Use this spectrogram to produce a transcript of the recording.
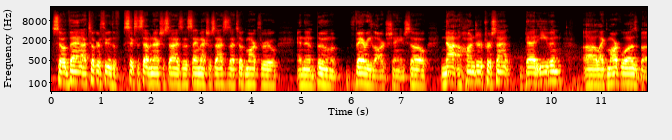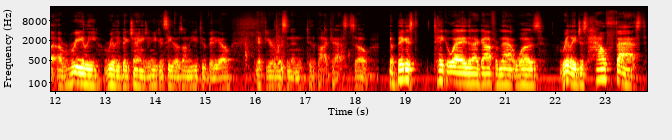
So then I took her through the six to seven exercises, the same exercises I took Mark through, and then boom, a very large change. So not a hundred percent dead even, uh, like Mark was, but a really, really big change. And you can see those on the YouTube video if you're listening to the podcast. So, the biggest takeaway that I got from that was really just how fast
